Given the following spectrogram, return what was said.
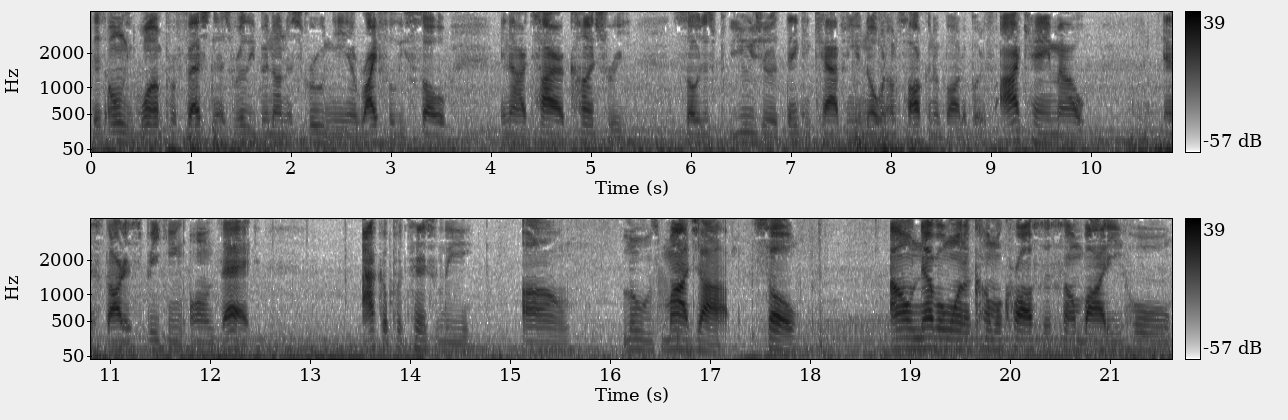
there's only one profession that's really been under scrutiny and rightfully so in our entire country. So just use your thinking cap and you know what I'm talking about. But if I came out and started speaking on that, I could potentially um, lose my job. So I don't never want to come across as somebody who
